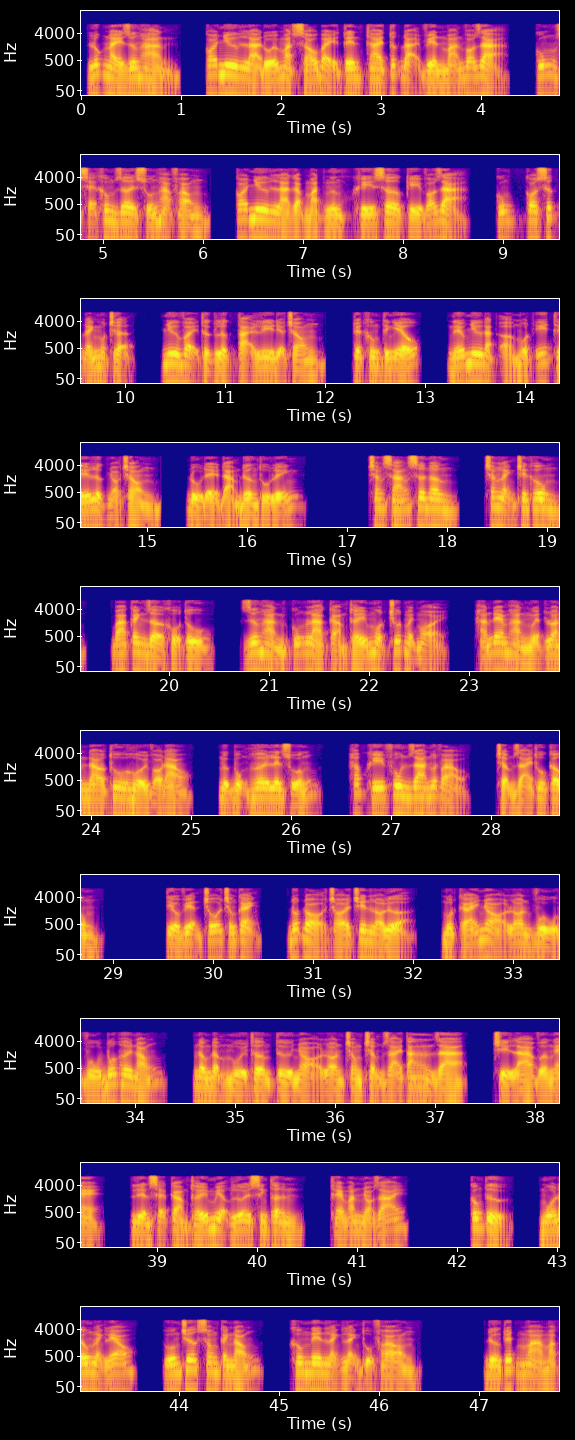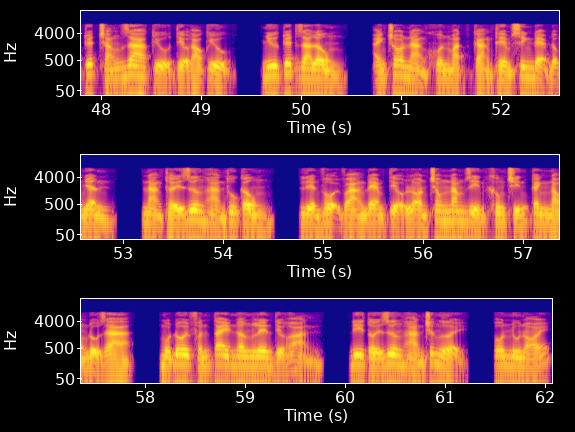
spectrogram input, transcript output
Lúc này Dương Hàn, coi như là đối mặt 6-7 tên thai tức đại viên mãn võ giả, cũng sẽ không rơi xuống hạ phòng, coi như là gặp mặt ngưng khí sơ kỳ võ giả, cũng có sức đánh một trận, như vậy thực lực tại ly địa trong, tuyệt không tính yếu, nếu như đặt ở một ít thế lực nhỏ trong, đủ để đảm đương thủ lĩnh. Trăng sáng sơn âng, trăng lạnh trên không, ba canh giờ khổ tu, Dương Hàn cũng là cảm thấy một chút mệt mỏi, hắn đem Hàn Nguyệt Loan đao thu hồi vào đao, ngực bụng hơi lên xuống, hấp khí phun ra nuốt vào, chậm rãi thu công. Tiểu viện chỗ chống cạnh, đốt đỏ chói trên lò lửa, một cái nhỏ lon vù vù bốc hơi nóng, nồng đậm mùi thơm từ nhỏ lon trong chậm rãi tăng ra, chỉ là vừa nghe, liền sẽ cảm thấy miệng lưỡi sinh tân, thèm ăn nhỏ rãi. Công tử, mùa đông lạnh lẽo, uống trước xong canh nóng, không nên lạnh lạnh thụ phong. Đường tuyết mà mặc tuyết trắng da cửu tiểu áo cửu, như tuyết da lông, ánh cho nàng khuôn mặt càng thêm xinh đẹp động nhân, nàng thấy Dương Hàn thu công, liền vội vàng đem tiểu lon trong năm dỉn không chín canh nóng đổ ra, một đôi phấn tay nâng lên tiểu hoàn đi tới Dương Hàn trước người, ôn nhu nói.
